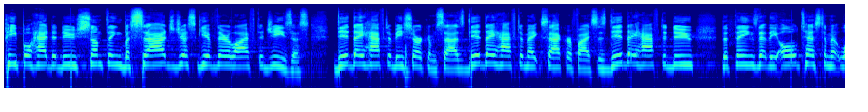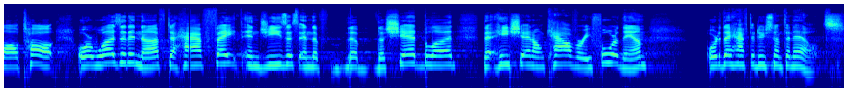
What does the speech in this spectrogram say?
people had to do something besides just give their life to Jesus. Did they have to be circumcised? Did they have to make sacrifices? Did they have to do the things that the Old Testament law taught? Or was it enough to have faith in Jesus and the, the, the shed blood that he shed on Calvary for them? Or did they have to do something else?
